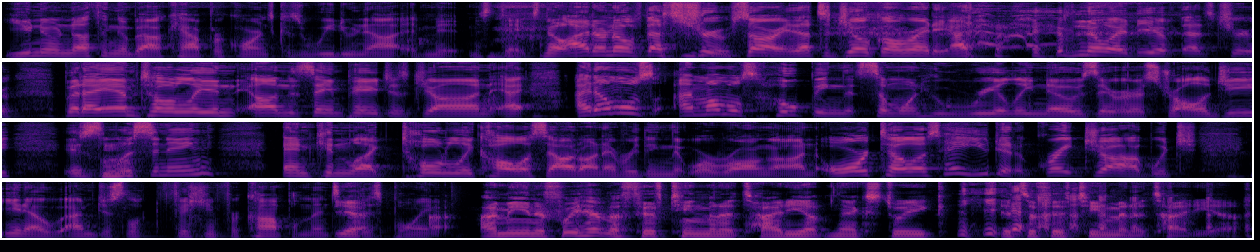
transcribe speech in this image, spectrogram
You know nothing about Capricorns because we do not admit mistakes. No, I don't know if that's true. Sorry, that's a joke already. I, I have no idea if that's true, but I am totally in, on the same page as John. I, I'd almost, I'm almost hoping that someone who really knows their astrology is mm-hmm. listening and can like totally call us out on everything that we're wrong on, or tell us, "Hey, you did a great job." Which you know, I'm just look, fishing for compliments at this point. I mean, if we have a 15 minute tidy up next week, it's a 15 minute tidy up.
